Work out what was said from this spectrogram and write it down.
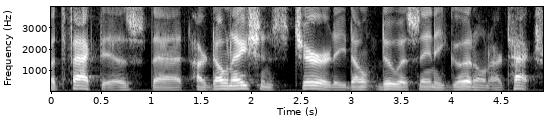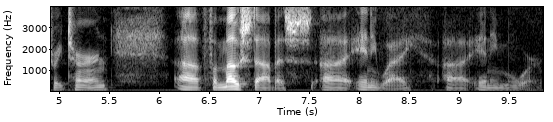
But the fact is that our donations to charity don't do us any good on our tax return uh, for most of us uh, anyway uh, anymore.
